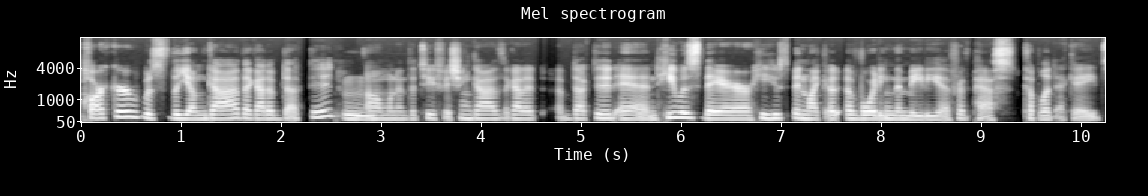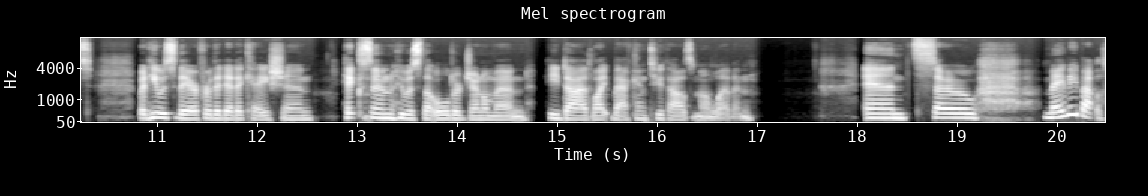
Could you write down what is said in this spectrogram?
Parker was the young guy that got abducted, Mhm. um, one of the two fishing guys that got a- abducted, and he was there. He's been like a- avoiding the media for the past couple of decades, but he was there for the dedication. Hickson, who was the older gentleman, he died like back in 2011. And so maybe about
